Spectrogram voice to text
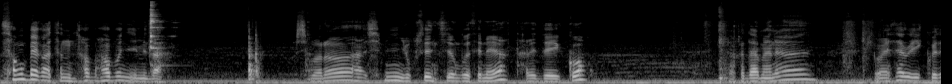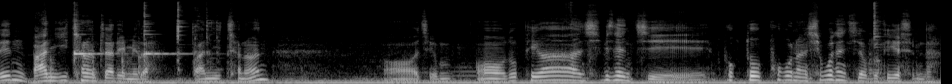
성배 같은 화- 화분입니다. 보시면은 한 16cm 정도 되네요. 다리 되어 있고 자, 그 다음에는 이번에 새로 입고된 12,000원짜리입니다. 12,000원 어, 지금 어, 높이가 한 12cm 폭도 폭은 한 15cm 정도 되겠습니다.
